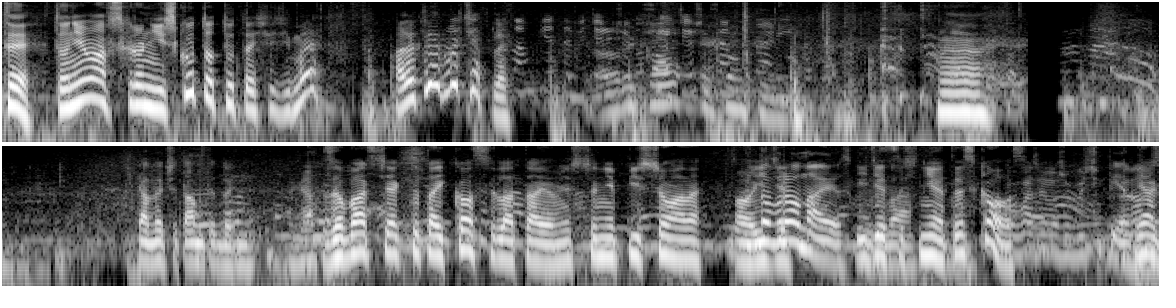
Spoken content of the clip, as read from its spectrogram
Ty, to nie ma w schronisku, to tutaj siedzimy? Ale tu jakby cieplej. E, Ciekawe czy tamty będzie. Zobaczcie jak tutaj kosy latają, jeszcze nie piszczą, ale... O, To idzie, wrona jest, idzie kurwa. coś, nie, to jest kos. Jak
